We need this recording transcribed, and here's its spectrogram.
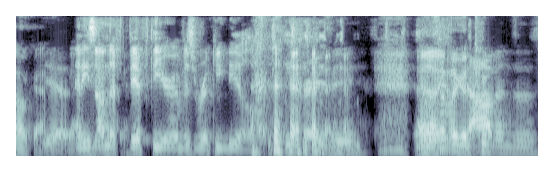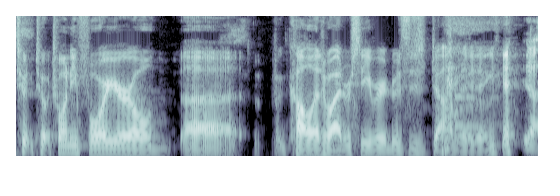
Okay. Yeah. And he's on the fifth year of his rookie deal. crazy. and uh, he's like a tw- tw- 24 year old uh, college wide receiver who's just dominating. yeah.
